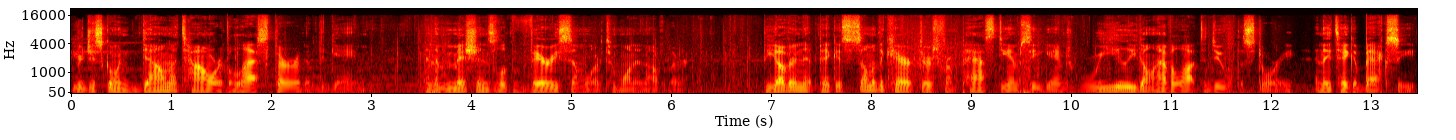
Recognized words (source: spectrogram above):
You're just going down a tower the last third of the game, and the missions look very similar to one another. The other nitpick is some of the characters from past DMC games really don't have a lot to do with the story, and they take a backseat.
